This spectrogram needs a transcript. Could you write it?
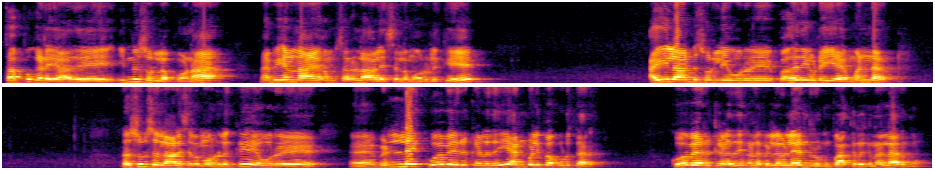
தப்பு கிடையாது. இன்னும் சொல்ல போனால் நபிகள் நாயகம் சல்லா அலிசல்லம் அவர்களுக்கு ஐலாண்டு சொல்லி ஒரு பகுதியுடைய மன்னர் ரசூல் சல்லா அலிஸ்லாம் அவர்களுக்கு ஒரு வெள்ளை கோவேறு கழுதையை அன்பளிப்பாக கொடுத்தார். கோவேறு கழுதை நல்ல வெள்ளை வெள்ளேன்னு இருக்கும் பார்க்குறதுக்கு நல்லா இருக்கும்.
